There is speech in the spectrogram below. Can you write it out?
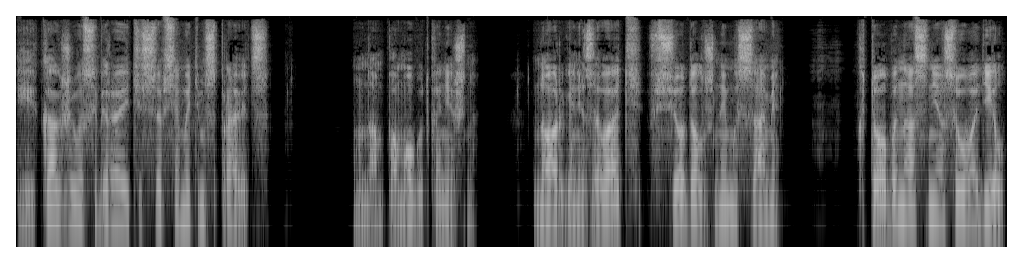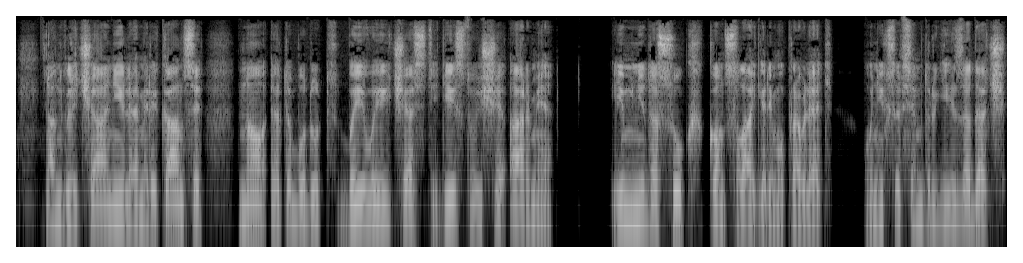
И как же вы собираетесь со всем этим справиться? Ну, нам помогут, конечно, но организовать все должны мы сами. Кто бы нас не освободил, англичане или американцы, но это будут боевые части, действующая армия. Им не досуг концлагерем управлять, у них совсем другие задачи.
